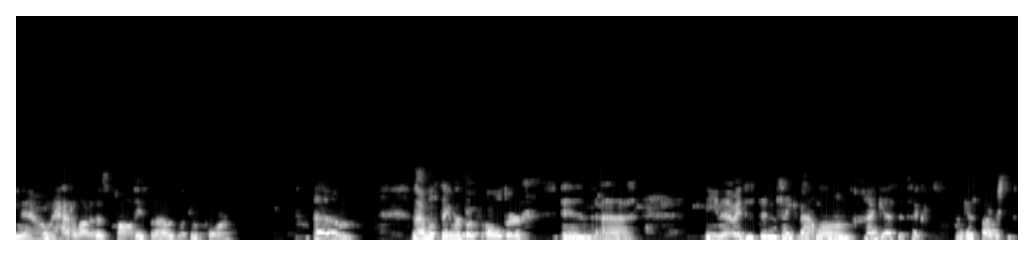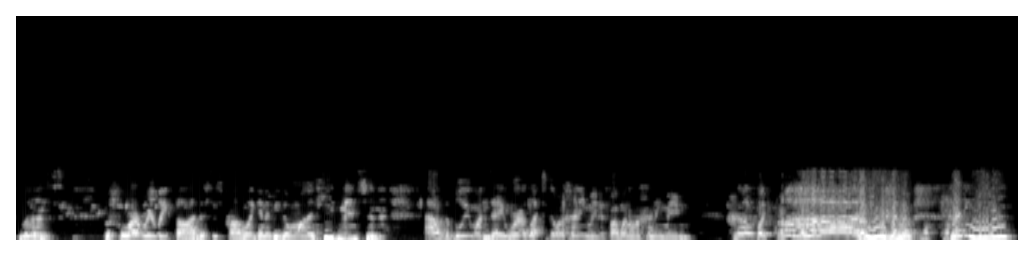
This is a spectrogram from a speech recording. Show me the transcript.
you know, had a lot of those qualities that I was looking for. Um, and I will say we're both older, and uh, you know, it just didn't take that long. I guess it took, I guess, five or six months before I really thought this is probably going to be the one. And he'd mentioned out of the blue one day where I'd like to go on a honeymoon if I went on a honeymoon. And I was like, what? honeymoon?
